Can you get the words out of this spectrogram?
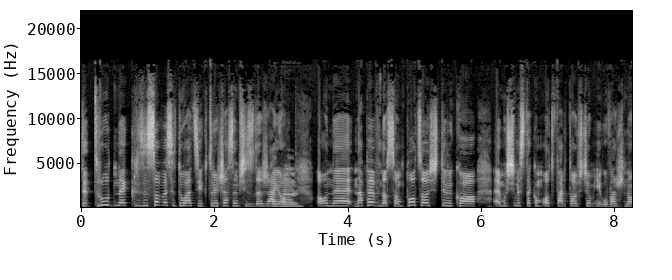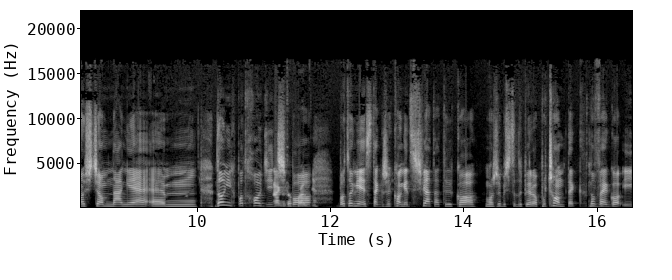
te trudne, kryzysowe sytuacje, które czasem się zdarzają, mhm. one na pewno są po coś, tylko e, musimy z taką otwartością i uważnością na nie, do nich podchodzić, tak, bo, bo to nie jest tak, że koniec świata, tylko może być to dopiero początek nowego i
